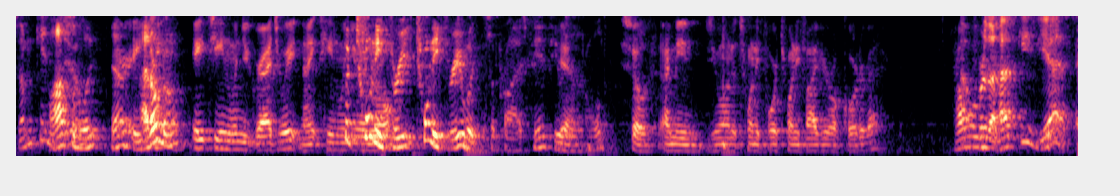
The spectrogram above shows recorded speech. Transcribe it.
Some kids Possibly. do. Yeah, 18, I don't know. Eighteen when you graduate, nineteen when But you enroll. 23, 23 wouldn't surprise me if he was Yeah. that old. So, I mean, do you want a 24, 25 year old quarterback? How Uh, old, for the Huskies, yes.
